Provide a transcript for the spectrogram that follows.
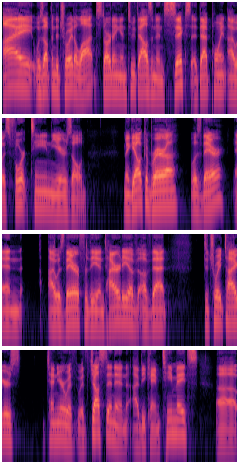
I was up in Detroit a lot starting in 2006. At that point, I was 14 years old. Miguel Cabrera was there, and I was there for the entirety of, of that Detroit Tigers tenure with, with Justin, and I became teammates uh,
